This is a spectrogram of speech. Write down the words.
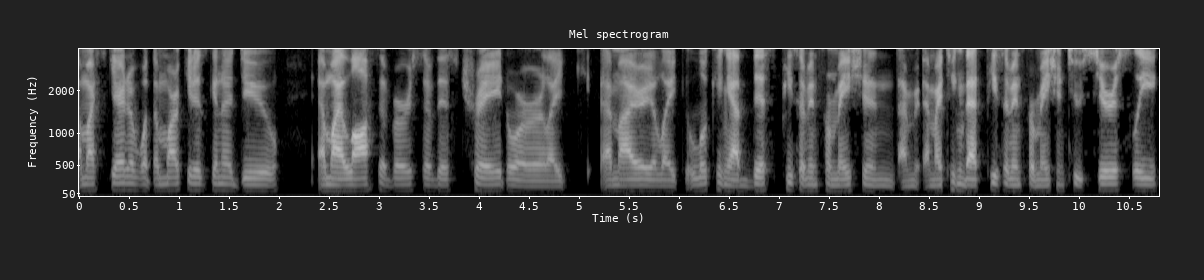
Am I scared of what the market is gonna do? Am I loss averse of this trade, or like, am I like looking at this piece of information? Am, am I taking that piece of information too seriously?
